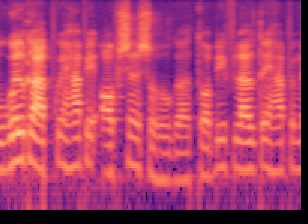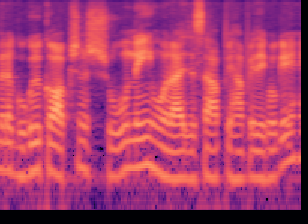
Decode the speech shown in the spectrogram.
गूगल का आपको यहाँ पे ऑप्शन शो होगा तो अभी फ़िलहाल तो यहाँ पे मेरा गूगल का ऑप्शन शो नहीं हो रहा है जैसे आप यहाँ पे देखोगे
